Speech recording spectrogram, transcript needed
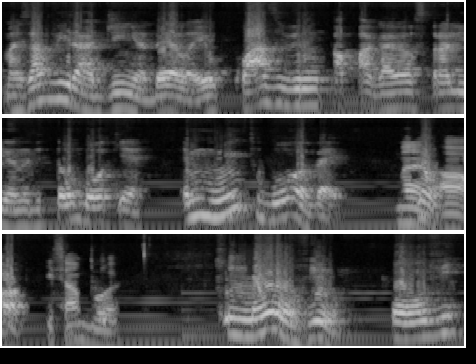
mas a viradinha dela, eu quase viro um papagaio australiano de tão boa que é. É muito boa, velho. Mano, Não, ó, ó. isso é uma boa. Quem não ouviu, ouve,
